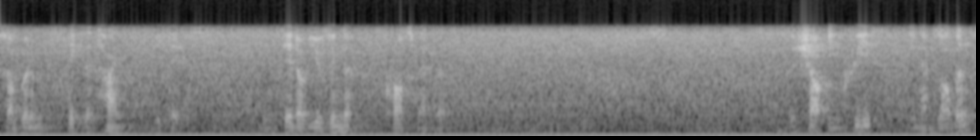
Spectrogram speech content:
So I'm going to take the time it takes instead of using the cross method. The sharp increase in absorbance.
